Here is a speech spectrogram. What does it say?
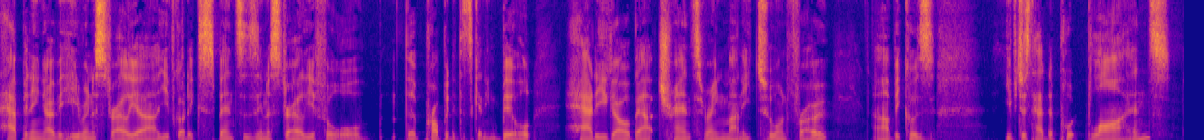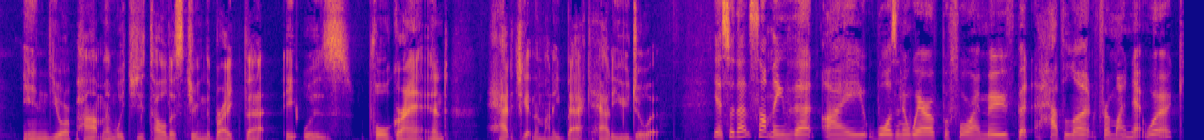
happening over here in Australia. You've got expenses in Australia for the property that's getting built. How do you go about transferring money to and fro? Uh, because you've just had to put blinds in your apartment, which you told us during the break that it was four grand. How did you get the money back? How do you do it? Yeah, so that's something that I wasn't aware of before I moved, but have learnt from my network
